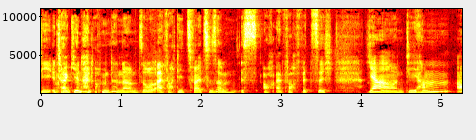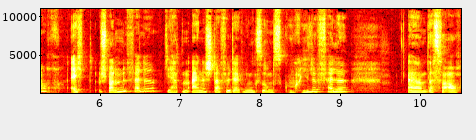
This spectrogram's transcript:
die interagieren halt auch miteinander und so. Einfach die zwei zusammen ist auch einfach witzig. Ja, und die haben auch echt spannende Fälle. Die hatten eine Staffel, da ging es so um skurrile Fälle. Ähm, das war auch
